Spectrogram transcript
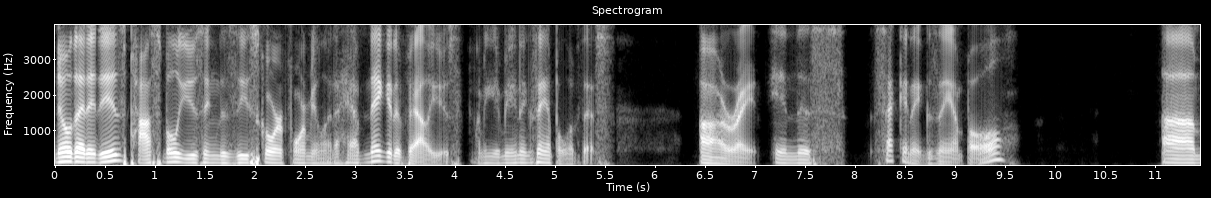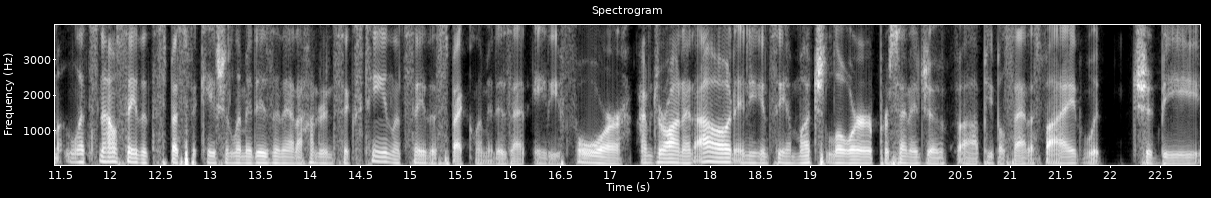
Know that it is possible using the z-score formula to have negative values. Let me give you an example of this. All right, in this second example, um, let's now say that the specification limit isn't at 116. Let's say the spec limit is at 84. I'm drawing it out, and you can see a much lower percentage of uh, people satisfied would should be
